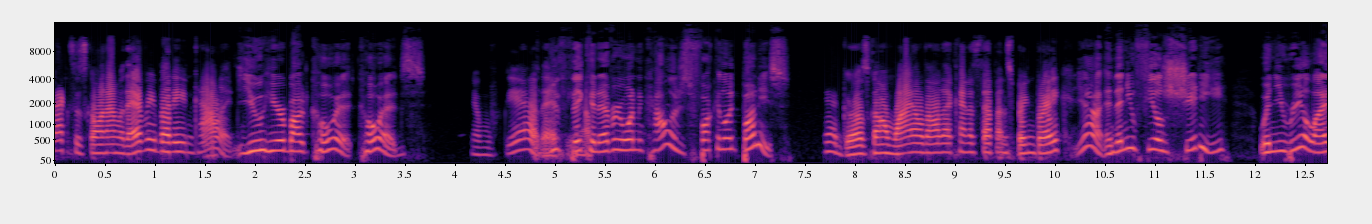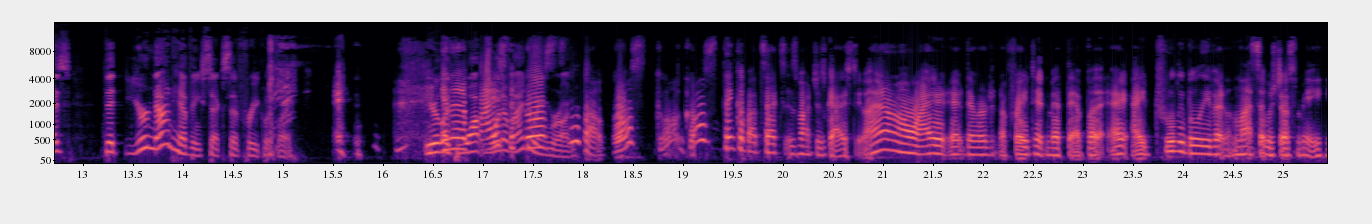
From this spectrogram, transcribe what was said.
sex is going on with everybody in college? You hear about co-ed, co-eds. And, yeah, that You're you know, thinking everyone in college is fucking like bunnies. yeah, girls gone wild, all that kind of stuff on spring break. Yeah, and then you feel shitty when you realize that you're not having sex that frequently. You're like, what, what am I girls doing wrong? Too, though. Girls, girls think about sex as much as guys do. I don't know why they were afraid to admit that, but I, I truly believe it, unless it was just me.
